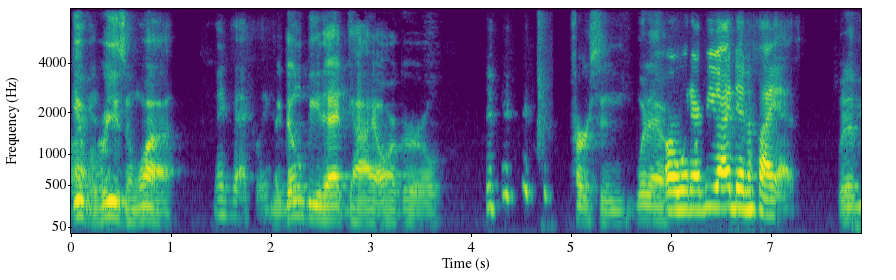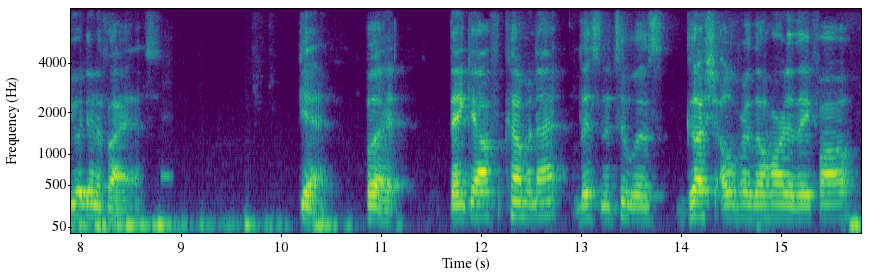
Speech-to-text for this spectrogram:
Give a reason why. Exactly. Like don't be that guy or girl, person, whatever, Or whatever you identify as. whatever you identify as. Yeah, but thank y'all for coming out, listening to us gush over the harder they fall.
